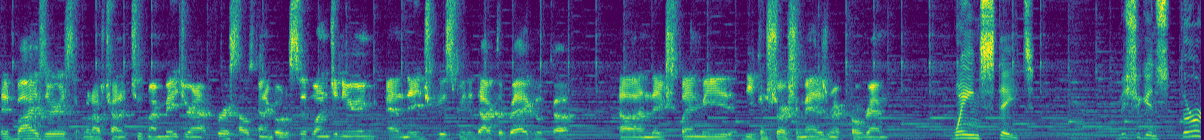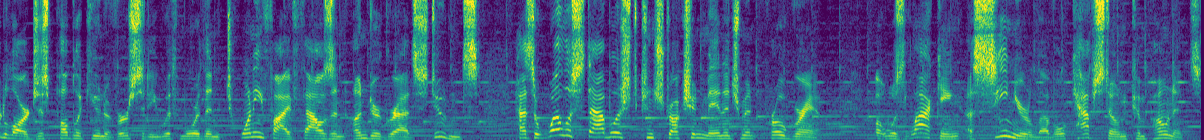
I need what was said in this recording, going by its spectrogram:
advisors when I was trying to choose my major, and at first I was going to go to civil engineering, and they introduced me to Dr. Baglica, uh, and they explained me the construction management program. Wayne State, Michigan's third largest public university with more than 25,000 undergrad students, has a well established construction management program, but was lacking a senior level capstone component.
